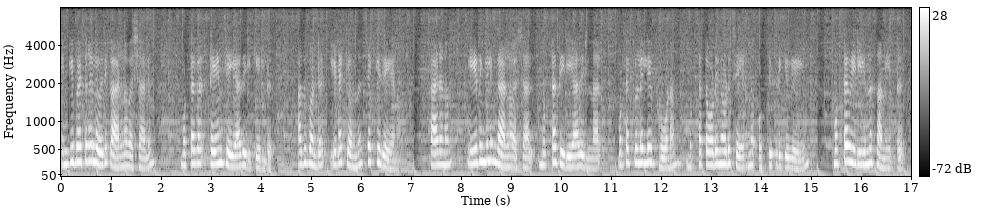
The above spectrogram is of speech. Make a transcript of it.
ഇൻക്യുബേറ്ററിൽ ഒരു കാരണവശാലും മുട്ടകൾ ടേൺ ചെയ്യാതിരിക്കരുത്. അതുകൊണ്ട് ഇടയ്ക്കൊന്ന് ചെക്ക് ചെയ്യണം. കാരണം ഏതെങ്കിലും കാരണവശാൽ മുട്ട തിരിയാതിരുന്നാൽ മുട്ടയ്ക്കുള്ളിലെ ഭ്രൂണം മുട്ടത്തോടിനോട് ചേർന്ന് ഒട്ടിപ്പിടിക്കുകയും മുട്ട വിരിയുന്ന സമയത്ത്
